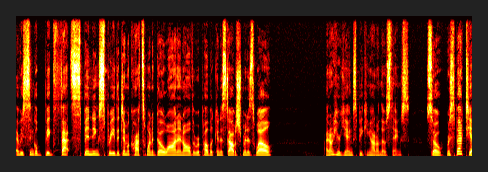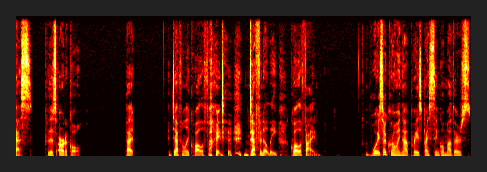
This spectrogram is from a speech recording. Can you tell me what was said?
every single big fat spending spree the Democrats want to go on, and all the Republican establishment as well. I don't hear Yang speaking out on those things. So, respect, yes, for this article, but definitely qualified. definitely qualified. Boys are growing up raised by single mothers.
